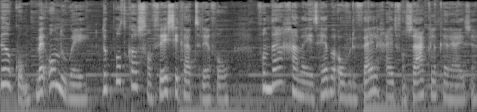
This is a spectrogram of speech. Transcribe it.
Welkom bij On The Way, de podcast van VCK Travel. Vandaag gaan wij het hebben over de veiligheid van zakelijke reizen.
